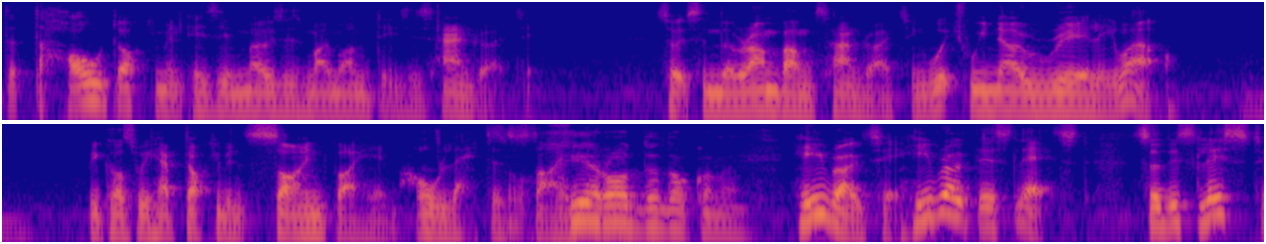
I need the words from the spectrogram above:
that the whole document is in Moses Maimonides' handwriting. So it's in the Rambam's handwriting, which we know really well, because we have documents signed by him, whole letters So signed. he wrote him. the document. He wrote it. He wrote this list. So this list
